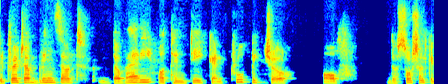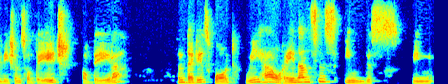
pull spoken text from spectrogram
Literature brings out the very authentic and true picture of the social conditions of the age, of the era. And that is what we have renaissance in this in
